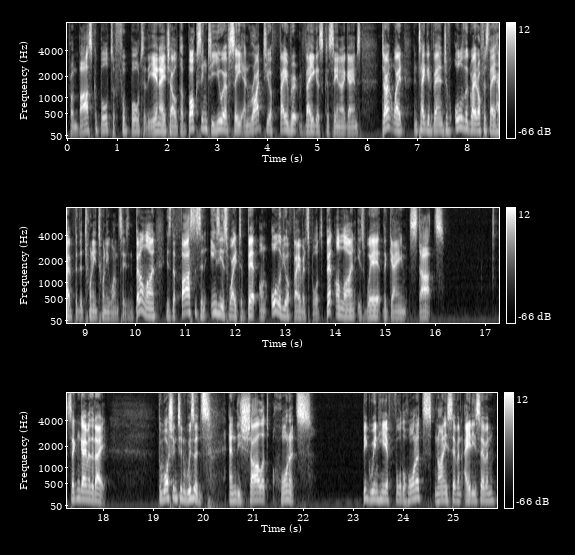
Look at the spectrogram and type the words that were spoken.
From basketball to football to the NHL to boxing to UFC and right to your favorite Vegas casino games. Don't wait and take advantage of all of the great offers they have for the 2021 season. BetOnline is the fastest and easiest way to bet on all of your favorite sports. BetOnline is where the game starts. Second game of the day the Washington Wizards and the Charlotte Hornets. Big win here for the Hornets, 97 87.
